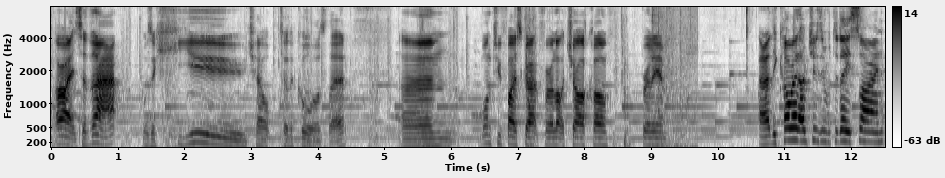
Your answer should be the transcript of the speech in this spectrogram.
Alright, so that was a huge help to the cause there. Um, 125 scrap for a lot of charcoal. Brilliant. Uh, the comment I'm choosing for today's sign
